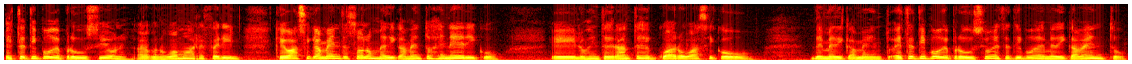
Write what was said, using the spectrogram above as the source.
este tipo de producciones a lo que nos vamos a referir, que básicamente son los medicamentos genéricos, eh, los integrantes del cuadro básico de medicamentos. Este tipo de producción, este tipo de medicamentos,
